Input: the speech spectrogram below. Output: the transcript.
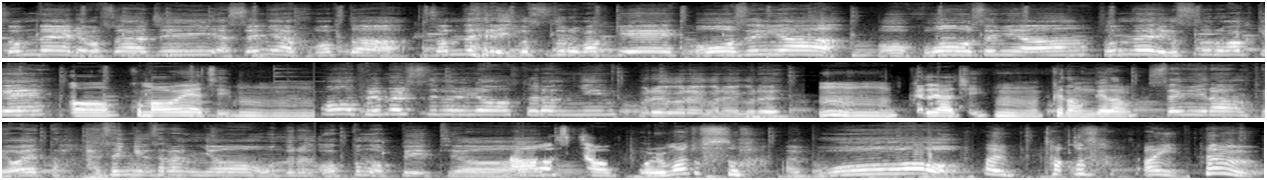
썸네일 이거 써야지 야 쌤이야 고맙다 썸네일에 이거 쓰도록 할게 어 쌤이야 어 고마워 쌤이야 썸네일 이거 쓰도록 할게 어, 고마워해야지. 음, 음, 어 별 말씀을요 사랑님 그래 그래 그래 그래 음, 음, 그래야지. 음, 그럼, 그럼. 쌤이랑 대화했다 잘생긴 사랑요 오늘은 어떤 업데이트야 아, 진짜 얼마 줬어? 아니 뭐 아니, 자꾸, 사, 아니, 흠,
